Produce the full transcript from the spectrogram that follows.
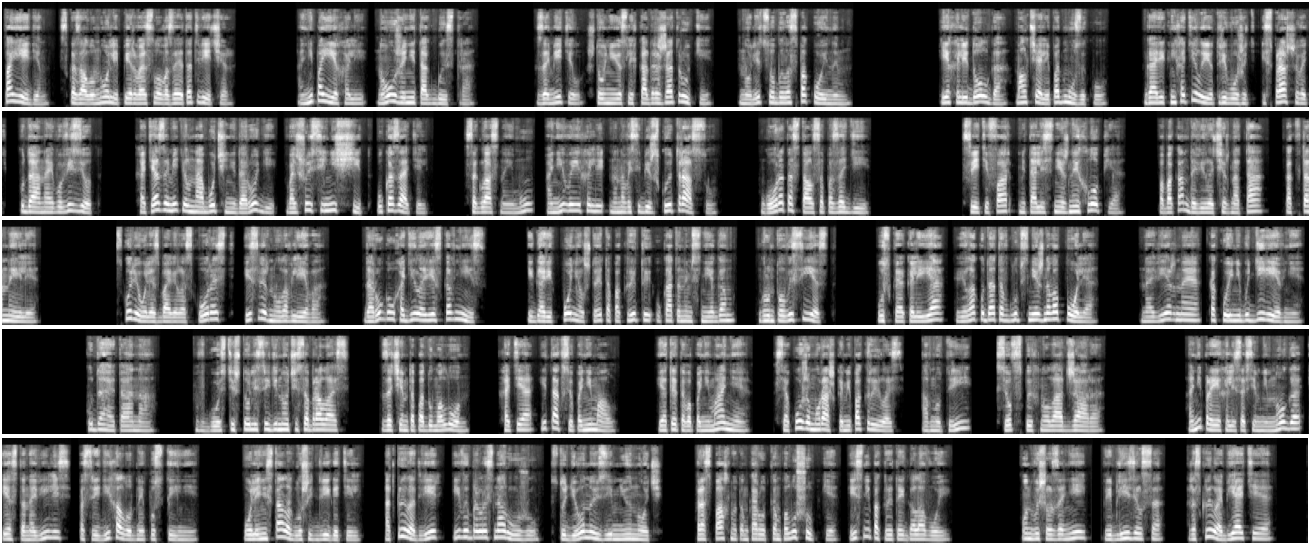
«Поедем», — сказал он Оле первое слово за этот вечер. Они поехали, но уже не так быстро. Заметил, что у нее слегка дрожат руки, но лицо было спокойным. Ехали долго, молчали под музыку. Гарик не хотел ее тревожить и спрашивать, куда она его везет, хотя заметил на обочине дороги большой синий щит, указатель. Согласно ему, они выехали на Новосибирскую трассу. Город остался позади. В свете фар метались снежные хлопья, по бокам давила чернота, как в тоннеле. Вскоре Оля сбавила скорость и свернула влево. Дорога уходила резко вниз, и Гарик понял, что это покрытый укатанным снегом грунтовый съезд. Узкая колея вела куда-то вглубь снежного поля. Наверное, какой-нибудь деревни. Куда это она? В гости, что ли, среди ночи собралась? Зачем-то подумал он, хотя и так все понимал. И от этого понимания вся кожа мурашками покрылась, а внутри все вспыхнуло от жара. Они проехали совсем немного и остановились посреди холодной пустыни. Оля не стала глушить двигатель, открыла дверь и выбралась наружу, в студеную зимнюю ночь, в распахнутом коротком полушубке и с непокрытой головой. Он вышел за ней, приблизился, раскрыл объятия,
